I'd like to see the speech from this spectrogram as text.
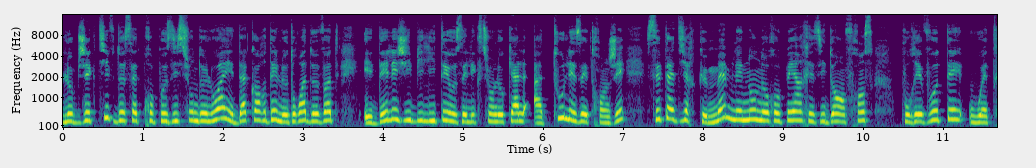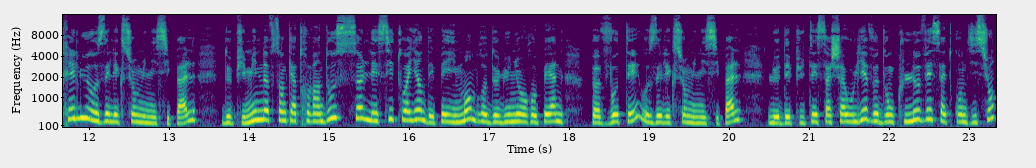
L'objectif de cette proposition de loi est d'accorder le droit de vote et d'éligibilité aux élections locales à tous les étrangers, c'est-à-dire que même les non-européens résidant en France pourraient voter ou être élus aux élections municipales. Depuis 1992, seuls les citoyens des pays membres de l'Union européenne peuvent voter aux élections municipales. Le député Sacha Houlier veut donc lever cette condition.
